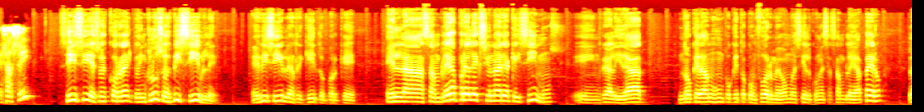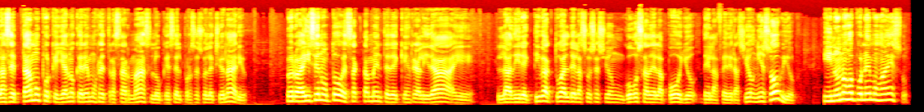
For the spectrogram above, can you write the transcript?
¿Es así? Sí, sí, eso es correcto. Incluso es visible. Es visible, Enriquito, porque en la asamblea preeleccionaria que hicimos, en realidad no quedamos un poquito conformes, vamos a decir, con esa asamblea, pero la aceptamos porque ya no queremos retrasar más lo que es el proceso eleccionario. Pero ahí se notó exactamente de que en realidad eh, la directiva actual de la asociación goza del apoyo de la federación y es obvio. Y no nos oponemos a eso.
